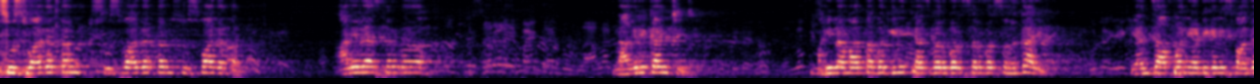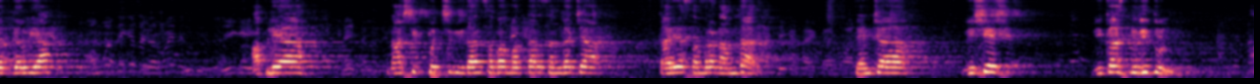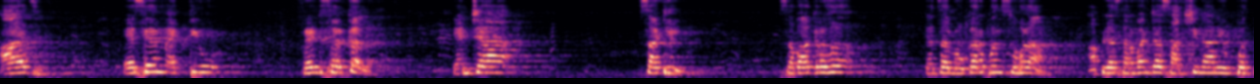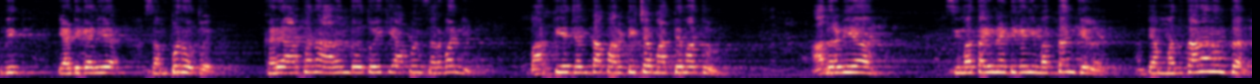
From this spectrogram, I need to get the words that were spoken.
सुस्वागतम सुस्वागतम सुस्वागतम. आलेल्या सर्व नागरिकांचे महिला माता भगिनी त्याचबरोबर सर्व सहकारी यांचं आपण या ठिकाणी स्वागत करूया. आपल्या नाशिक पश्चिम विधानसभा मतदारसंघाच्या कार्यसम्राट आमदार त्यांच्या विशेष विकास निधीतून आज S M active friend circle यांच्यासाठी सभागृह त्याचा लोकार्पण सोहळा आपल्या सर्वांच्या साक्षीनं आणि उपस्थित या ठिकाणी संपन्न होतोय. खऱ्या अर्थानं आनंद होतोय की आपण सर्वांनी भारतीय जनता पार्टीच्या माध्यमातून आदरणीय सीमाताईंना या ठिकाणी मतदान केलं. आणि त्या मतदानानंतर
